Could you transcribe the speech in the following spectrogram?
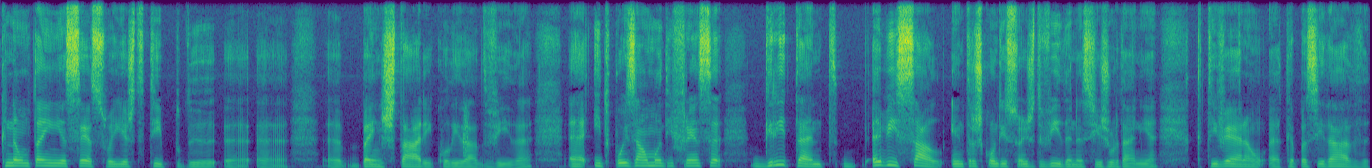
que não têm acesso a este tipo de uh, uh, bem-estar e qualidade de vida. e depois há uma diferença gritante, abissal, entre as condições de vida na Cisjordânia, que tiveram a capacidade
